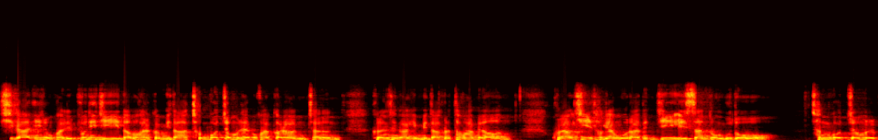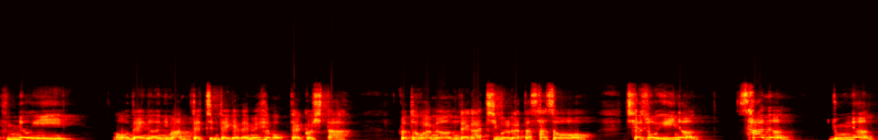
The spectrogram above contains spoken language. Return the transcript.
시간이 좀 걸릴 뿐이지 넘어갈 겁니다. 청고점을 회복할 거라는 저는 그런 생각입니다. 그렇다고 하면 고양시 덕양구라든지 일산 동구도 전고점을 분명히 어, 내년 이맘때쯤 되게 되면 회복될 것이다. 그렇다고 하면 내가 집을 갖다 사서 최소 2년, 4년, 6년,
